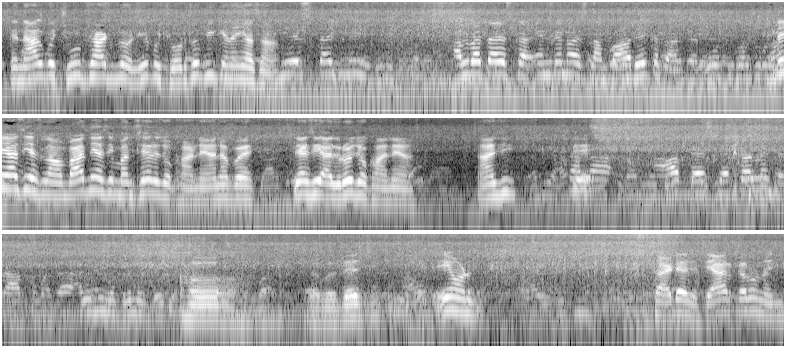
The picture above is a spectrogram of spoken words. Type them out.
रुपये जल्दी में छः सौ ते नाल कोई छूट छाट भी होनी है कोई छोड़ सो भी कि नहीं आसान ये स्पेशली अलबत्ता इसका इंडियन और इस्लामाबाद एक हज़ार का नहीं ਅਸੀਂ ਇਸਲਾਮਾਬਾਦ ਨਹੀਂ ਅਸੀਂ ਮਨਸੇਰ ਜੋ ਖਾਣੇ ਆ ਨਾ ਪਏ ਤੇ ਅਸੀਂ ਅਜ਼ਰੋ ਜੋ ਖਾਣੇ ਆ हाँ जी ਤੇ आप टेस्ट चेक कर लें फिर आपको मज़ा आएगा। ਹੋ ਜ਼ਬਰਦਸਤ ਇਹ ਹੁਣ ਸਾਡੇ ਵਾਸਤੇ ਤਿਆਰ ਕਰੋ ਨਾ ਜੀ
